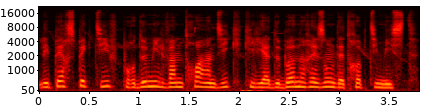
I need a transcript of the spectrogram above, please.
les perspectives pour 2023 indiquent qu'il y a de bonnes raisons d'être optimiste.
